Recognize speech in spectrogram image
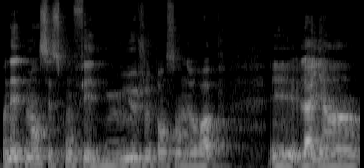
Honnêtement, c'est ce qu'on fait de mieux, je pense, en Europe. Et là, il y a un.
